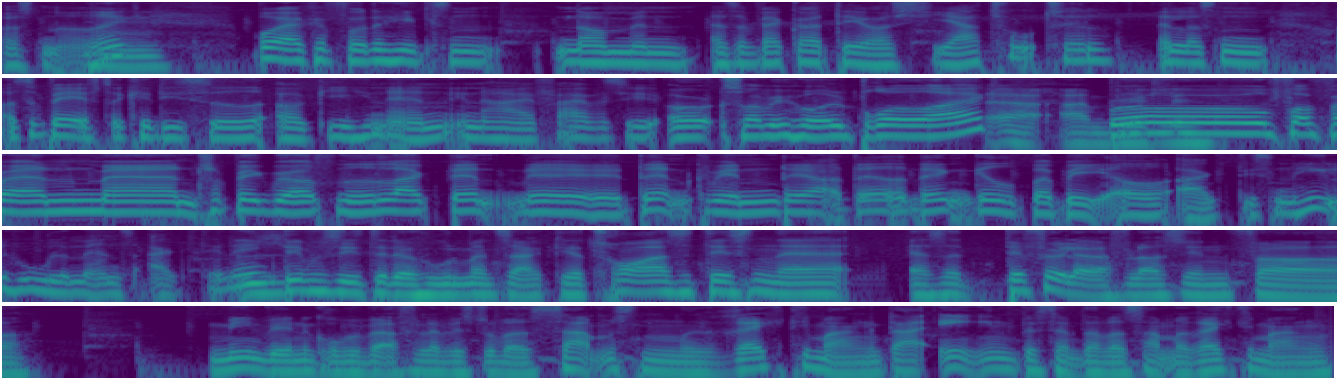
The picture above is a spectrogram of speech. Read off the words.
og sådan noget, ikke? Hvor jeg kan få det helt sådan, nå, men altså, hvad gør det også jer to til? Eller sådan, og så bagefter kan de sidde og give hinanden en high five og sige, åh, så er vi holdbrødre, ikke? Ja, jamen, virkelig. Bro, for fanden, mand. Så fik vi også nedlagt den, øh, den kvinde der, der havde den givet barberet-agtigt. Sådan helt hulemandsagtigt, ikke? Lige præcis det der hulemand sagt. Jeg tror også, at det sådan er, altså det føler jeg i hvert fald også inden for min vennegruppe i hvert fald, at hvis du har været sammen med sådan rigtig mange, der er en bestemt, der har været sammen med rigtig mange,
